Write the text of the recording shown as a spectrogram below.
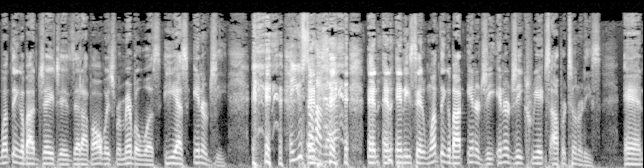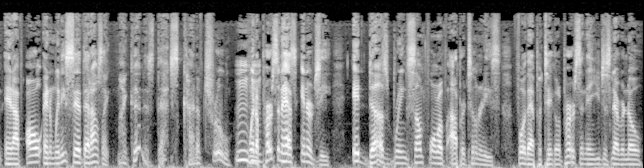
one thing about JJ is that I've always remembered was he has energy. And you still and, have that. and, and and he said one thing about energy: energy creates opportunities. And and I've all and when he said that, I was like, my goodness, that's kind of true. When a Mm-hmm. person has energy, it does bring some form of opportunities for that particular person, and you just never know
